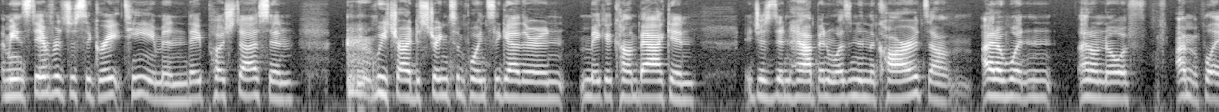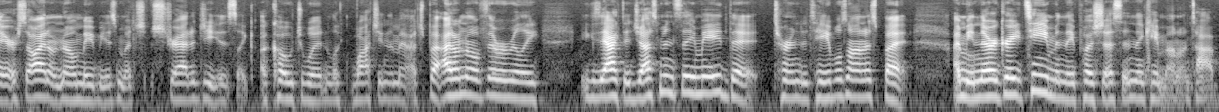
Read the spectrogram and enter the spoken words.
I mean Stanford's just a great team, and they pushed us, and we tried to string some points together and make a comeback, and it just didn't happen. wasn't in the cards. Um, I don't wouldn't I don't know if I'm a player, so I don't know maybe as much strategy as like a coach would look watching the match. But I don't know if there were really exact adjustments they made that turned the tables on us. But I mean, they're a great team and they pushed us and they came out on top.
